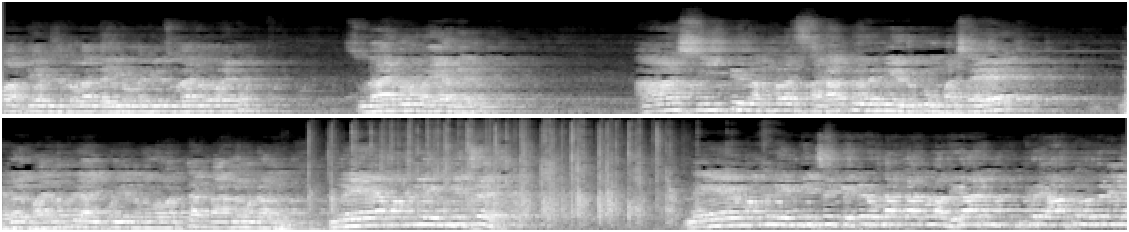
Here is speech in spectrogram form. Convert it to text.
പാർട്ടി ഓഫീസിൽ തൊടാൻ ധൈര്യം ഉണ്ടെങ്കിൽ സുധാകരൻ അത് പറയട്ടെ? സുധാകരനോട് പറയാണ് ആ സീറ്റ് നമ്മളെ സഖാക്കൾ തന്നെ എടുക്കും. പക്ഷേ ഞങ്ങൾ ഭരണത്തിലായിപ്പോയി എന്നുള്ള ഒറ്റ കാരണം കൊണ്ടാണ്. നിയമം ലംഘിച്ച് നിയമം ലംഘിച്ച് കെട്ടിടുണ്ടാക്കാനുള്ള അധികാരം ഇവിടെ ആർക്കും കൊടുത്തിട്ടില്ല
